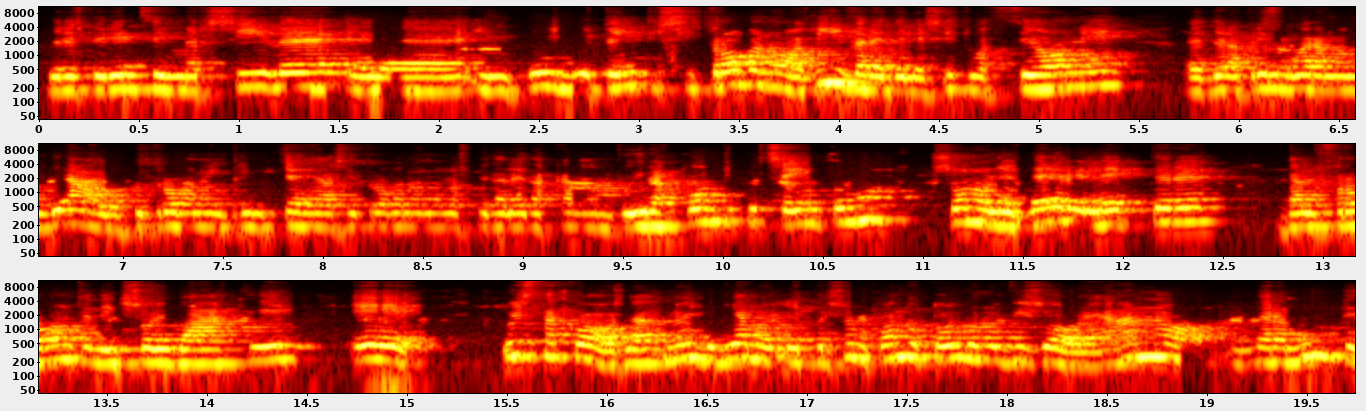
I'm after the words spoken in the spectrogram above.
delle esperienze immersive eh, in cui gli utenti si trovano a vivere delle situazioni eh, della prima guerra mondiale, si trovano in trincea, si trovano nell'ospedale da campo, i racconti che sentono sono le vere lettere dal fronte dei soldati e questa cosa, noi vediamo le persone quando tolgono il visore hanno veramente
